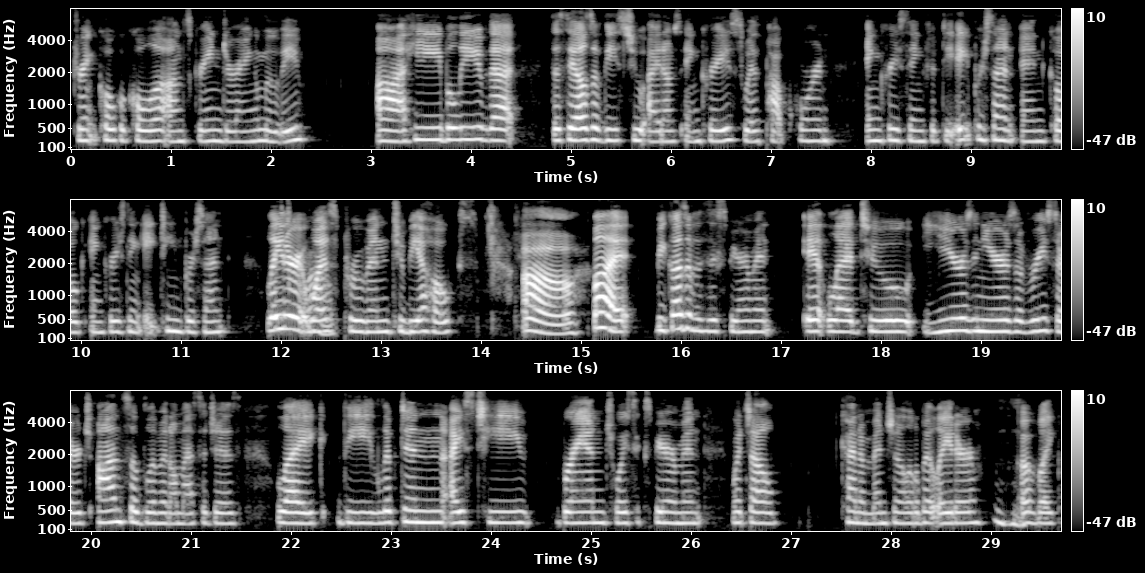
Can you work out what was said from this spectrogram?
drink Coca Cola on screen during a movie. Uh, he believed that the sales of these two items increased, with popcorn increasing 58% and Coke increasing 18%. Later, it Wow. was proven to be a hoax. Oh, But because of this experiment, it led to years and years of research on subliminal messages, like the Lipton iced tea brand choice experiment, which I'll kind of mention a little bit later mhm. of like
